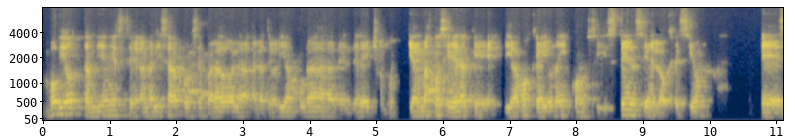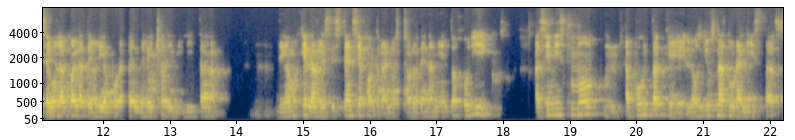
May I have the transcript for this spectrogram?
Bobbio también este, analiza por separado a la, teoría pura del derecho, ¿no? Y además considera que, digamos, que hay una inconsistencia en la objeción eh, según la cual la teoría pura del derecho debilita, digamos que la resistencia contra los ordenamientos jurídicos. Asimismo, mm, apunta que los jus naturalistas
